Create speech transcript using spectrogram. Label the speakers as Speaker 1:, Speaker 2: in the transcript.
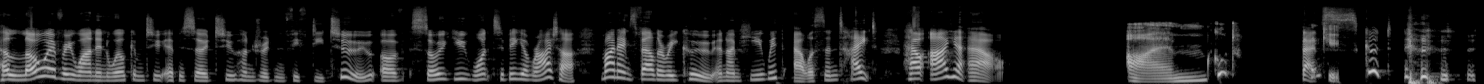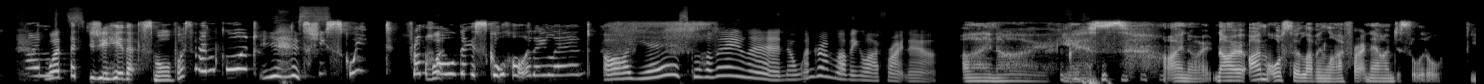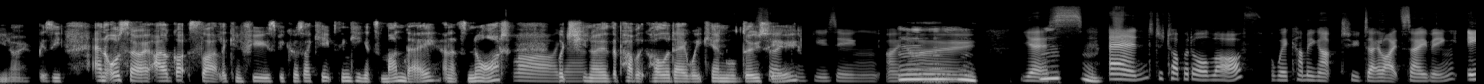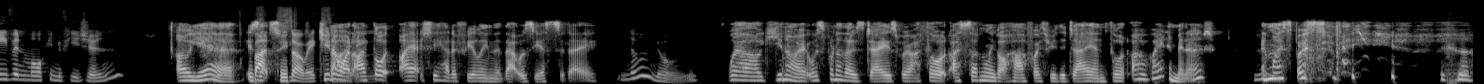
Speaker 1: Hello, everyone, and welcome to episode 252 of So You Want to Be a Writer. My name's Valerie Khoo, and I'm here with Allison Tait. How are you, Al?
Speaker 2: I'm good.
Speaker 1: That's
Speaker 2: Thank you.
Speaker 1: good.
Speaker 2: I'm,
Speaker 1: What's-
Speaker 2: Did you hear that small voice? I'm good.
Speaker 1: yes.
Speaker 2: She squeaked from
Speaker 1: What-
Speaker 2: holiday school holiday land.
Speaker 1: Oh, yes, School Holiday Land. No wonder I'm loving life right now.
Speaker 2: I know. Yes, I know. No, I'm also loving life right now. I'm just a little, you know, busy. And also, I got slightly confused because I keep thinking it's Monday and it's not,
Speaker 1: Oh,
Speaker 2: which,
Speaker 1: yeah.
Speaker 2: you know, the public holiday weekend will do
Speaker 1: so
Speaker 2: to you.
Speaker 1: confusing. I know.
Speaker 2: Mm.
Speaker 1: Yes.
Speaker 2: Mm.
Speaker 1: And to top it all off, we're coming up to daylight saving. Even more confusion.
Speaker 2: Oh, yeah. Is
Speaker 1: But
Speaker 2: that soon?
Speaker 1: so
Speaker 2: Do you know what? I thought, I actually had a feeling that that was yesterday.
Speaker 1: No, no.
Speaker 2: Well, you know, it was one of those days where I thought I suddenly got halfway through the day and thought, oh, wait a minute.
Speaker 1: Mm.
Speaker 2: Am I supposed to be? Am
